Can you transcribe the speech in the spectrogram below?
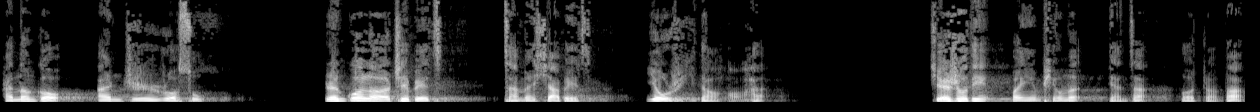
还能够安之若素，忍过了这辈子，咱们下辈子又是一条好汉。谢谢收听，欢迎评论、点赞。和转发。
